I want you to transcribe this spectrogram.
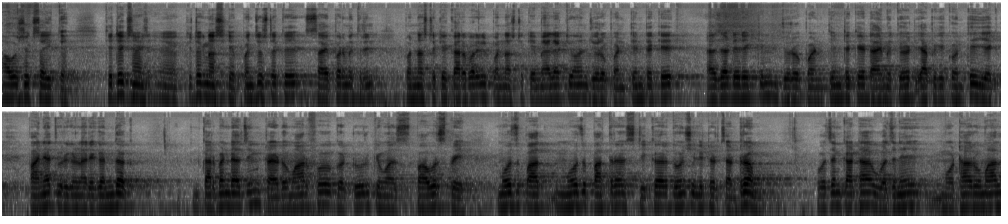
आवश्यक साहित्य. कीटकना कीटकनाशके पंचवीस टक्के सायपरमेथ्रिन पन्नास टक्के कार्बारिल पन्नास टक्के मॅलॅक्टिव्हन झिरो पॉईंट तीन टक्के ॲझाडिरेक्टिन झिरो पॉईंट तीन टक्के डायमेथोएट यापैकी कोणतेही एक पाण्यात विरघळणारे गंधक कार्बन डायझिंग ट्रायडोमार्फ गटूर किंवा पॉवर स्प्रे मोजपात मोजपात्र स्टिकर दोनशे लिटरचा ड्रम वजन काटा वजने मोठा रुमाल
